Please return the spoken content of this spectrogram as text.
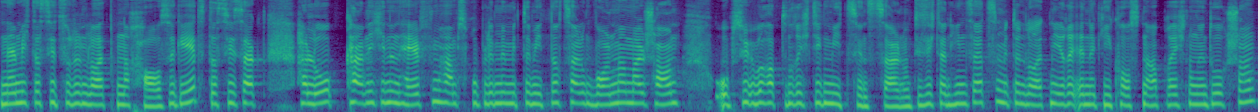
Nämlich, dass sie zu den Leuten nach Hause geht, dass sie sagt, hallo, kann ich Ihnen helfen? Haben Sie Probleme mit der Mietnachzahlung? Wollen wir mal schauen, ob Sie überhaupt den richtigen Mietzins zahlen? Und die sich dann hinsetzen, mit den Leuten ihre Energiekostenabrechnungen durchschauen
